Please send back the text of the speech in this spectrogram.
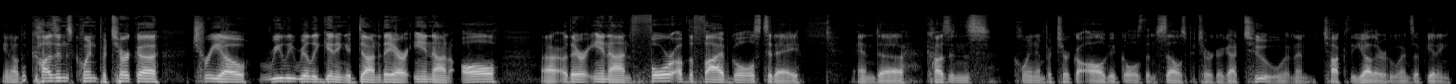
you know, the Cozens, Quinn Peterka trio really, really getting it done. They are in on all, uh, they're in on four of the five goals today. And uh, Cozens, Quinn, and Peterka all get goals themselves. Peterka got two, and then Tuch, the other, who ends up getting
